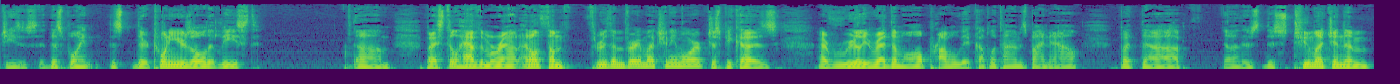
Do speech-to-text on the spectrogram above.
Jesus, at this point, this, they're 20 years old at least. Um, but I still have them around. I don't thumb through them very much anymore just because I've really read them all probably a couple of times by now. But, uh, uh, there's, there's too much in them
